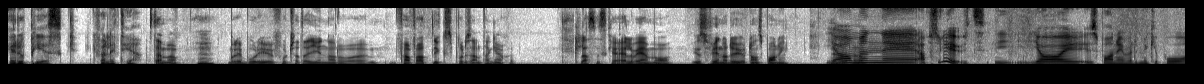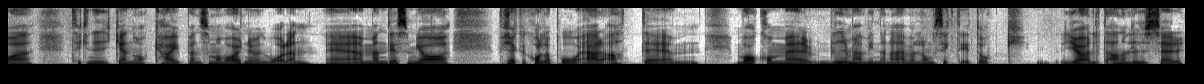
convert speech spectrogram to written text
europeisk kvalitet. Stämmer. Mm. Och det borde ju fortsätta gynna då eh, framförallt lyxproducenten kanske. Klassiska LVMH. Josefin, har du gjort någon spaning? Ja men eh, absolut. Jag spanar ju väldigt mycket på tekniken och hypen som har varit nu under våren. Eh, men det som jag försöker kolla på är att eh, vad kommer bli de här vinnarna även långsiktigt och göra lite analyser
